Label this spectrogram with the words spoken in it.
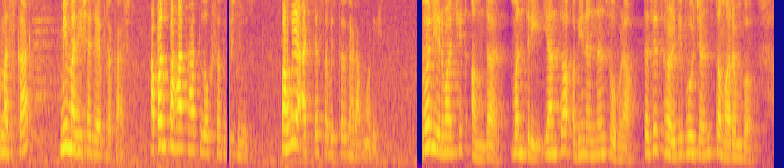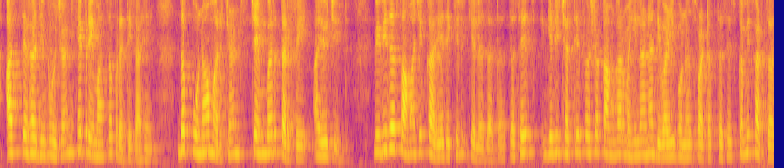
नमस्कार मी मनीषा जयप्रकाश. आपण पाहत आहात लोकसंदेश न्यूज. पाहूया आजच्या सविस्तर घडामोडी. नवनिर्वाचित आमदार मंत्री यांचा अभिनंदन सोहळा तसेच हळदीभोजन समारंभ. आजचे हळदीभोजन हे प्रेमाचं प्रतीक आहे. द पुना मर्चंट्स चेंबरतर्फे आयोजित. विविध सामाजिक कार्य देखील केलं जातं. तसेच गेली छत्तीस वर्ष कामगार महिलांना दिवाळी बोनस वाटप तसेच कमी खर्चात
